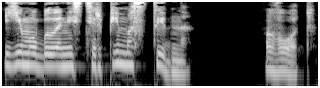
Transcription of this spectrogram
Ему было нестерпимо стыдно. Вот.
